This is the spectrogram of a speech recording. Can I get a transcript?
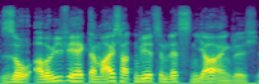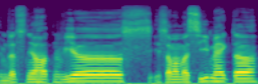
So, aber wie viel Hektar Mais hatten wir jetzt im letzten Jahr eigentlich? Im letzten Jahr hatten wir, sagen wir mal, 7 Hektar.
